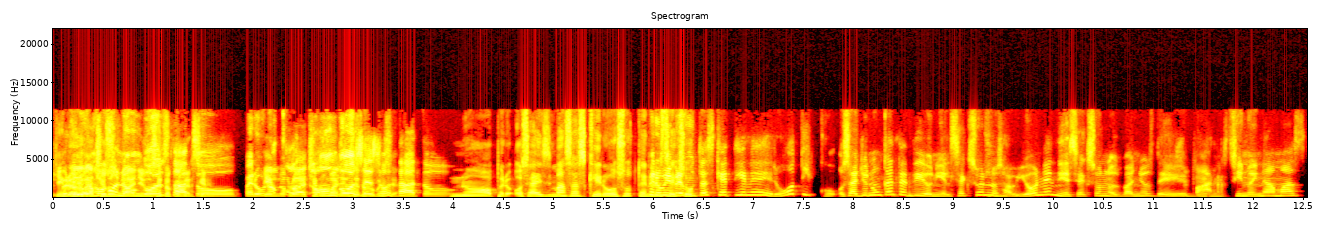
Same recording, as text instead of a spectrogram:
¿Quién no lo ha digamos hecho en un con baño en un hongos, centro comercial? tato, pero ¿Quién uno no con lo ha hecho en un baño en un hongos, centro eso, tato. No, pero, o sea, es más asqueroso tener Pero mi sexo. pregunta es, ¿qué tiene de erótico? O sea, yo nunca he entendido ni el sexo en los aviones, ni el sexo en los baños de Sí bar. tiene. Si no hay nada más,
